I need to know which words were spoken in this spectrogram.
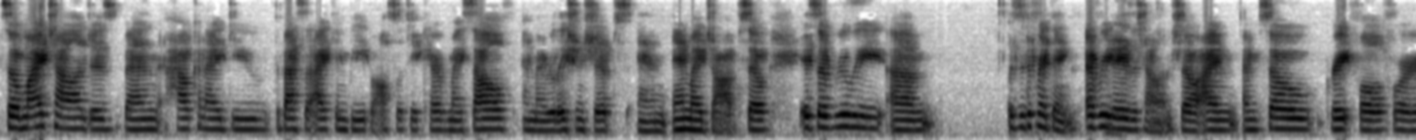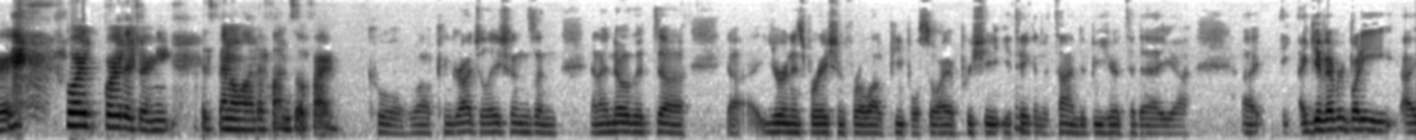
So my challenge has been how can I do the best that I can be, but also take care of myself and my relationships and and my job. So it's a really um, it's a different thing. Every day is a challenge. So I'm I'm so grateful for for for the journey. It's been a lot of fun so far cool. Well, congratulations, and and I know that uh, uh, you're an inspiration for a lot of people. So I appreciate you taking the time to be here today. Uh, uh, I give everybody uh,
